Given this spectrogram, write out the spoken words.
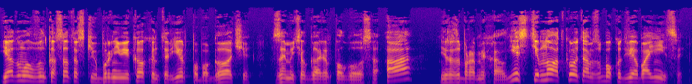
«Я думал, в инкассаторских броневиках интерьер побогаче», — заметил Гарин полголоса. «А?» — не разобрал Михаил. «Если темно, открой там сбоку две бойницы». —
